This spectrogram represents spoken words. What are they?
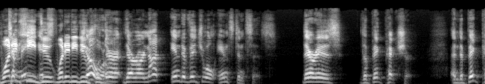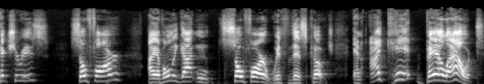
What To did me, he do? What did he do Joe, there, there are not individual instances. There is the big picture. And the big picture is so far, I have only gotten so far with this coach. And I can't bail out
